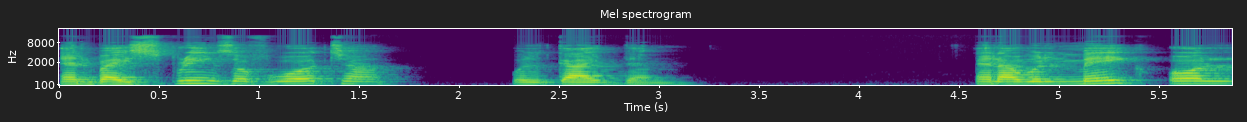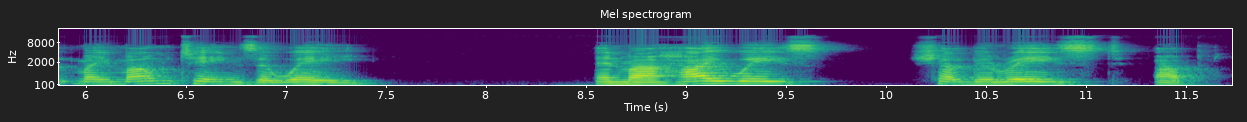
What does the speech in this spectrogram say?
and by springs of water will guide them. And I will make all my mountains a way, and my highways shall be raised up.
